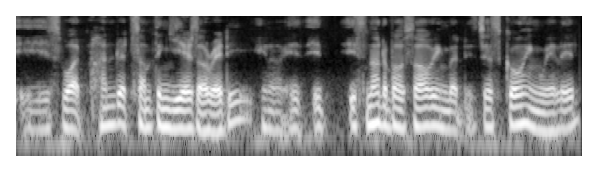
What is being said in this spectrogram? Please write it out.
it's what hundred something years already. You know, it, it it's not about solving, but it's just going with it,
